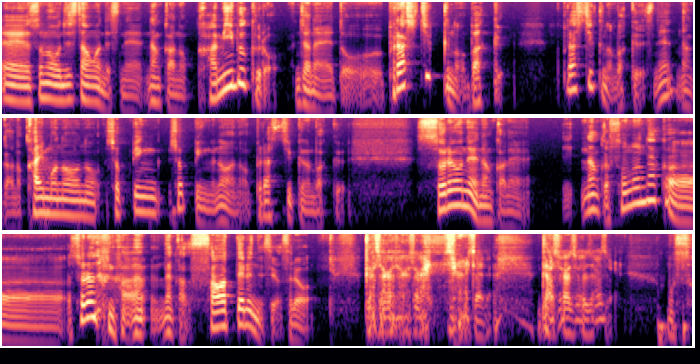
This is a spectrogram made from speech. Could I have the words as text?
えー、そのおじさんはですねなんかあの紙袋じゃないえっとプラスチックのバッグ。プラスチックのバッグですね。なんかあの買い物のショッピングショッピングのあのプラスチックのバッグ。それをねなんかねなんかその中それをなんかなんか触ってるんですよそれを。ガチャガチャガチャガチャガチャガチャ。ガチャガチャガチャもうそ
